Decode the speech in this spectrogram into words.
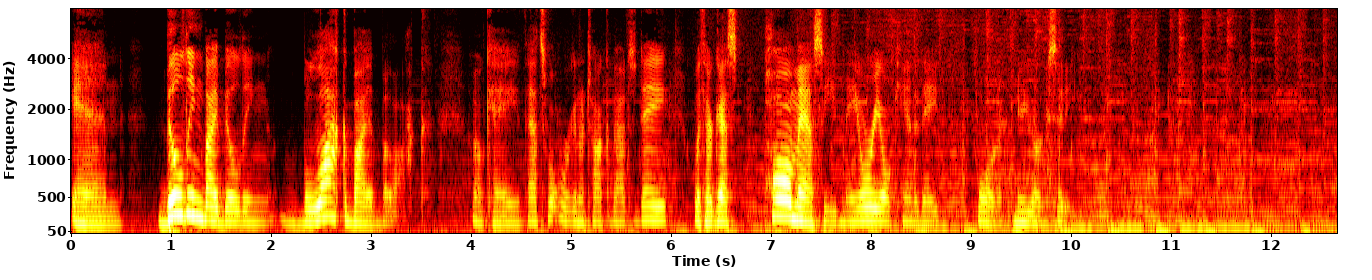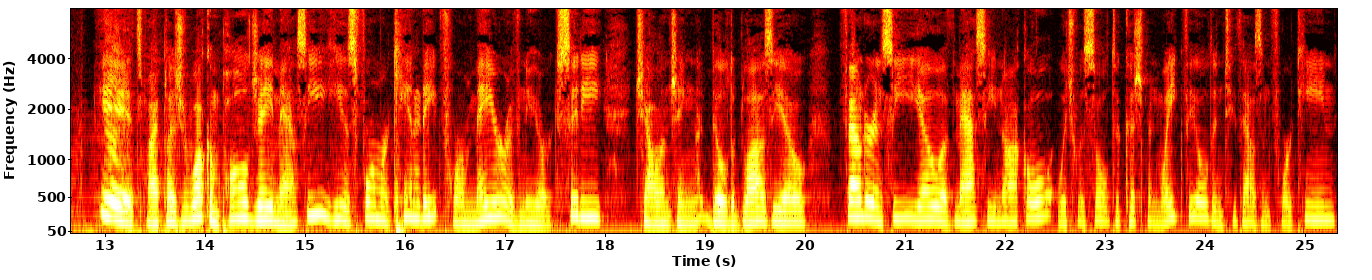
and building by building, block by block. Okay, that's what we're going to talk about today with our guest, Paul Massey, mayoral candidate for New York City. It's my pleasure to welcome Paul J. Massey. He is former candidate for mayor of New York City, challenging Bill de Blasio, founder and CEO of Massey Knakal, which was sold to Cushman Wakefield in 2014,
